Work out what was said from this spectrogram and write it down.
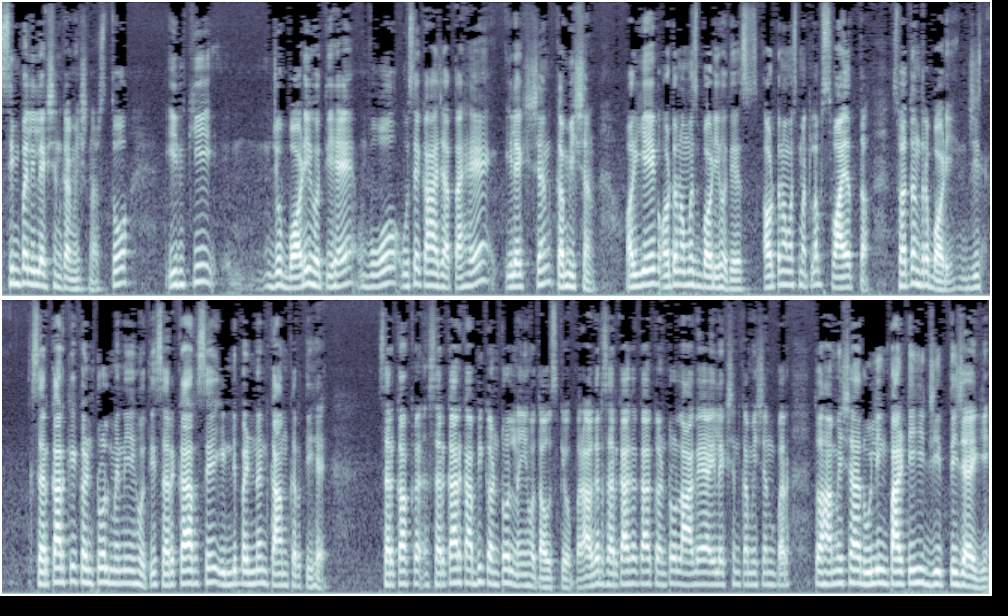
सिंपल इलेक्शन कमिश्नर्स तो इनकी जो बॉडी होती है, वो, उसे कहा जाता है इलेक्शन कमीशन और ये एक ऑटोनॉमस बॉडी होती है। ऑटोनॉमस मतलब स्वायत्त, स्वतंत्र बॉडी जिस सरकार के कंट्रोल में नहीं होती सरकार से इंडिपेंडेंट काम करती है। सरकार का सरकार का भी कंट्रोल नहीं होता उसके ऊपर। अगर सरकार का, का कंट्रोल आ गया इलेक्शन कमीशन पर तो हमेशा रूलिंग पार्टी ही जीतती जाएगी।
